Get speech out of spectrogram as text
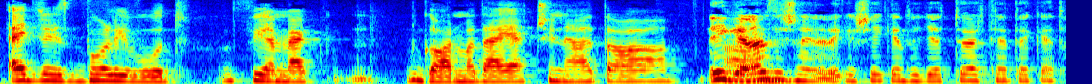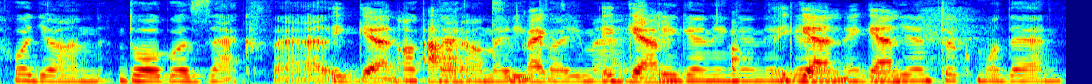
Egyrészt Bollywood filmek garmadáját csinálta. A, igen, a... az is nagyon érdekes egyébként, hogy a történeteket hogyan dolgozzák fel. Igen, akár át, amerikai meg, más. Igen, igen, igen, a, igen, igen, igen. Ilyen tök modern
